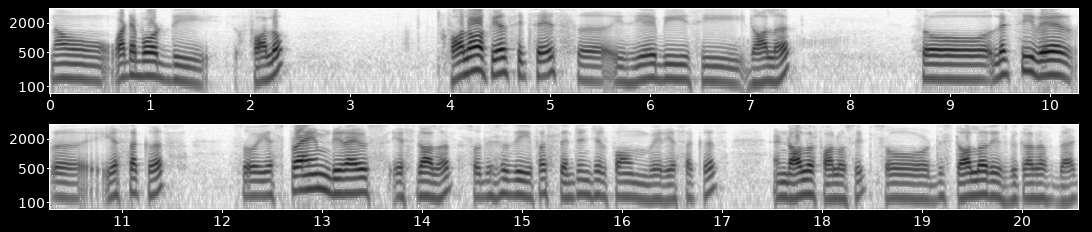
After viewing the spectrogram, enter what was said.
Now, what about the follow? Follow of S it says uh, is A B C dollar. So, let us see where uh, S occurs. So, S prime derives S dollar. So, this is the first sentential form where S occurs and dollar follows it. So, this dollar is because of that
